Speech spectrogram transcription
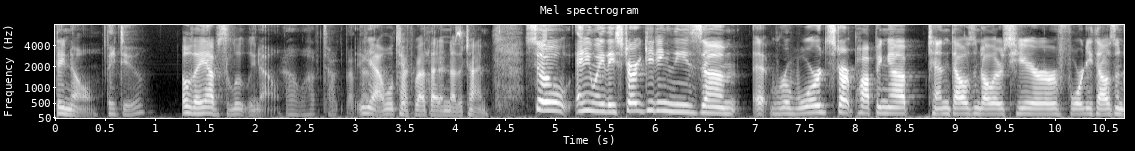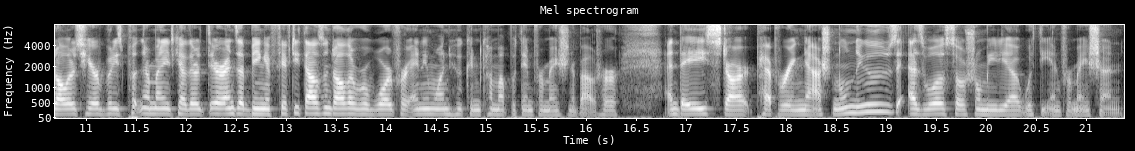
They know. They do? Oh, they absolutely know. Oh, we'll have to talk about that. Yeah, we'll talk about that another time. So anyway, they start getting these um, uh, rewards start popping up. Ten thousand dollars here, forty thousand dollars here. Everybody's putting their money together. There ends up being a fifty thousand dollar reward for anyone who can come up with information about her, and they start peppering national news as well as social media with the information.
